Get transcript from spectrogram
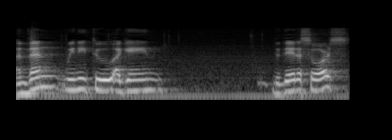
And then we need to again the data source.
